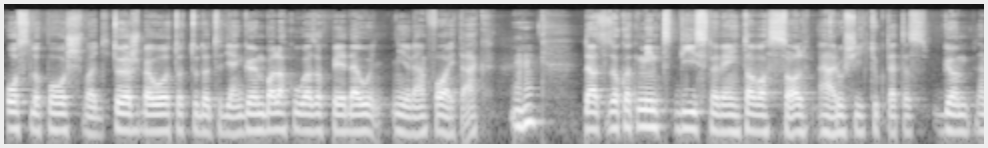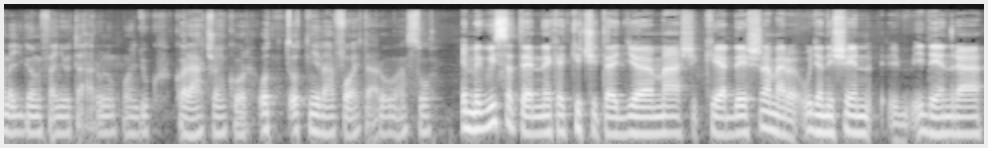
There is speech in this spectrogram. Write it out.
oszlopos, vagy törzsbe oltott, tudod, hogy ilyen gömb alakú, azok például nyilván fajták. Uh-huh. De azokat mint dísznövény tavasszal árusítjuk, tehát az gömb, nem egy gömbfenyőt árulunk mondjuk karácsonykor. Ott, ott nyilván fajtáról van szó. Én még visszatérnék egy kicsit egy másik kérdésre, mert ugyanis én idénre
